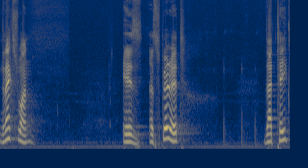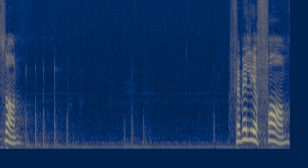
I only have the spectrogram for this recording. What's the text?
The next one is a spirit that takes on familiar form,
